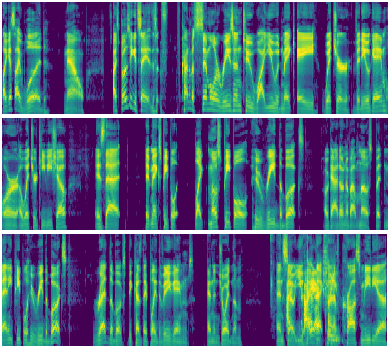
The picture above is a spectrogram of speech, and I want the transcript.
I guess I would now. I suppose you could say it's kind of a similar reason to why you would make a Witcher video game or a Witcher TV show is that it makes people like most people who read the books. Okay, I don't know about most, but many people who read the books read the books because they played the video games and enjoyed them. And so I- you I have that kind of cross media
